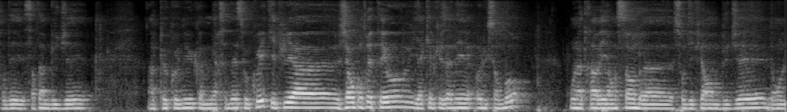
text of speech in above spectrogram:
sur des, certains budgets un peu connus comme Mercedes ou Quick. Et puis euh, j'ai rencontré Théo il y a quelques années au Luxembourg. On a travaillé ensemble euh, sur différents budgets, dont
